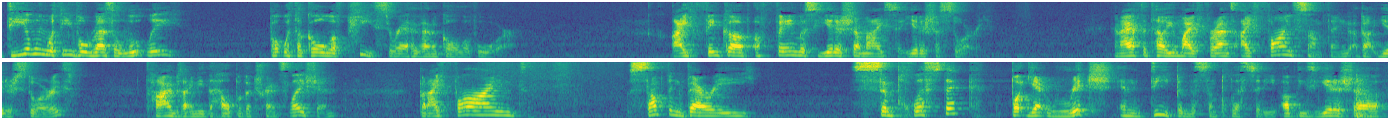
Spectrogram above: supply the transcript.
dealing with evil resolutely, but with a goal of peace rather than a goal of war. I think of a famous Yiddish Amaisa, Yiddish story. And I have to tell you, my friends, I find something about Yiddish stories. Times I need the help of a translation. But I find something very simplistic, but yet rich and deep in the simplicity of these Yiddish uh,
